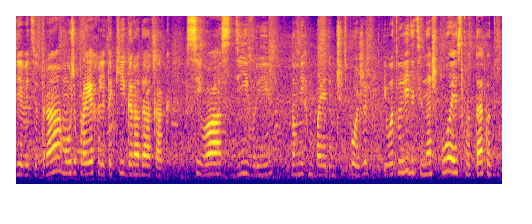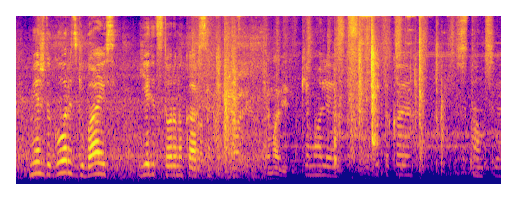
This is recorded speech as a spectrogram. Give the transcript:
9 утра. Мы уже проехали такие города, как Сивас, Диври. Но в них мы поедем чуть позже. И вот вы видите, наш поезд вот так вот между гор, сгибаясь, едет в сторону Карса. Kemali. Кемалия. Вот такая станция.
